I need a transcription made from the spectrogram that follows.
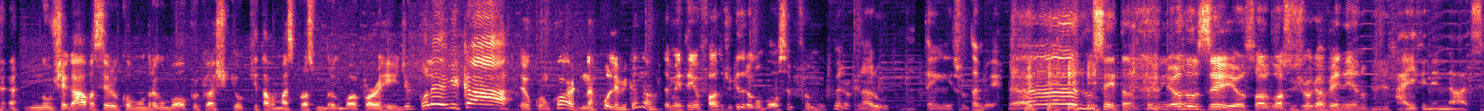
Não chegava a ser como um Dragon Ball, porque eu acho que o que tava mais próximo do Dragon Ball é Power Ranger. Polêmica! Eu concordo, não é polêmica não. Também tem o fato de que Dragon Ball sempre foi muito melhor que Naruto, né? Tem isso também. Ah, não sei, tanto mim. Eu tá. não sei, eu só gosto de jogar veneno. Ai, venenosa.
